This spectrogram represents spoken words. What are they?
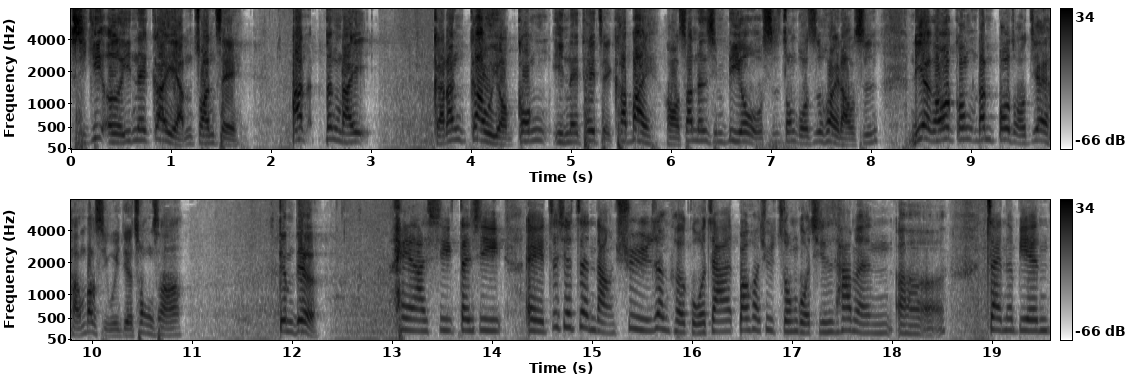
是去学因的戒严专制，啊，转来甲咱教育讲因的体质较歹，吼、三人行必有我师，中国是坏老师。你也甲我讲，咱补助这个项目是为着创啥？对不对？嘿啊，是，但是，诶、这些政党去任何国家，包括去中国，其实他们呃在那边，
